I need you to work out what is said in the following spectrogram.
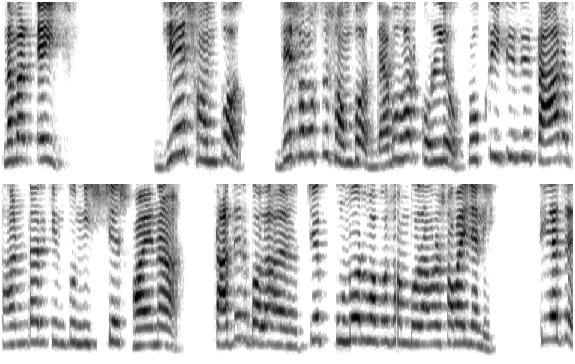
নাম্বার এইট যে সম্পদ, যে সমস্ত সম্পদ ব্যবহার করলেও প্রকৃতিতে তার ভান্ডার কিন্তু নিঃশেষ হয় না। তাদের বলা হয় হচ্ছে পুনর্ভব সম্পদ, আমরা সবাই জানি। ঠিক আছে?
